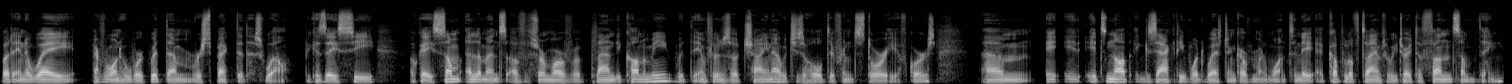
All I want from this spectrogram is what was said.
But in a way, everyone who worked with them respected as well because they see okay some elements of sort of more of a planned economy with the influence of China, which is a whole different story, of course um, it, it's not exactly what Western government wants. And they, a couple of times when we tried to fund something,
